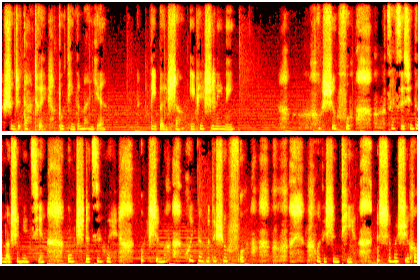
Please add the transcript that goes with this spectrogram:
顺着大腿不停的蔓延，地板上一片湿淋淋。好舒服，在子轩的老师面前，无耻的滋味，为什么会那么的舒服？我的身体什么时候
